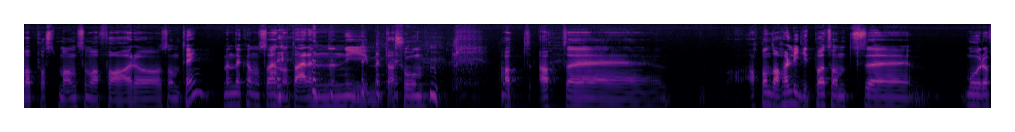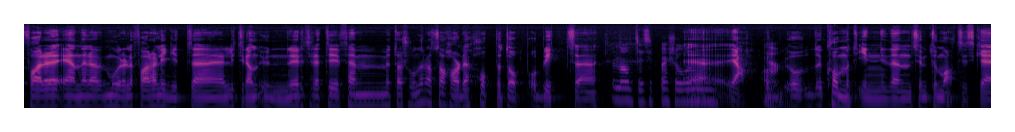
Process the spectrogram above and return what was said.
var postmannen som var far og sånne ting. Men det kan også hende at det er en nymutasjon. At, at, eh, at man da har ligget på et sånt eh, mor, og far, en eller, mor eller far har ligget eh, litt grann under 35 mutasjoner, og så har det hoppet opp og blitt eh, En antisipasjon. eh, Ja, og, Ja. og det kommet inn i den symptomatiske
